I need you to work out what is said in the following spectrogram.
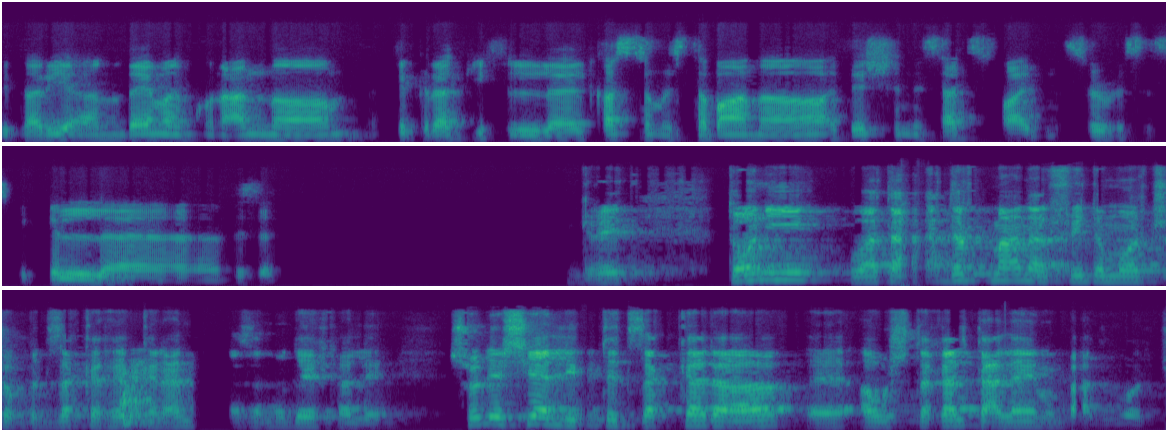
بطريقة إنه دائما يكون عندنا فكرة كيف ال customers تبعنا قديش هن satisfied من ال services بكل visit great توني وقت حضرت معنا ال freedom work بتذكر هيك كان عندي كذا مداخله شو الأشياء اللي بتتذكرها آه، أو اشتغلت عليها من بعد ال work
